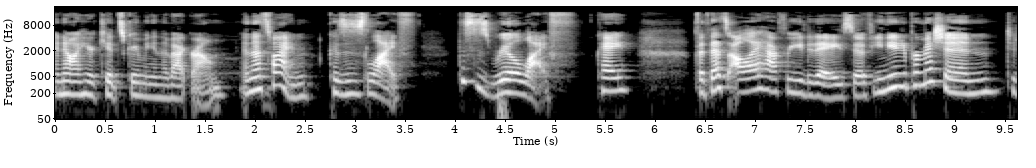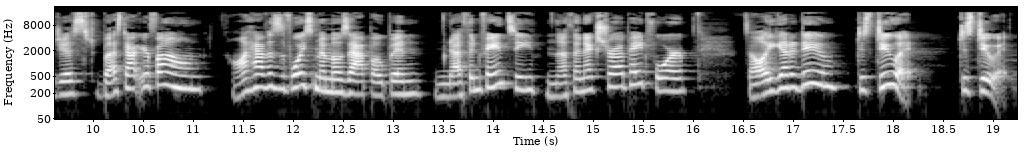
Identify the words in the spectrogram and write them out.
And now I hear kids screaming in the background, and that's fine because this is life. This is real life. Okay. But that's all I have for you today. So if you needed permission to just bust out your phone, all I have is the voice memos app open. Nothing fancy, nothing extra I paid for. It's all you got to do. Just do it. Just do it.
